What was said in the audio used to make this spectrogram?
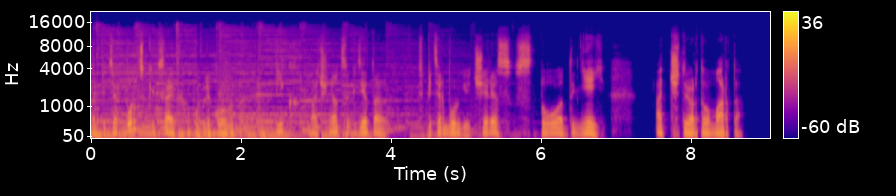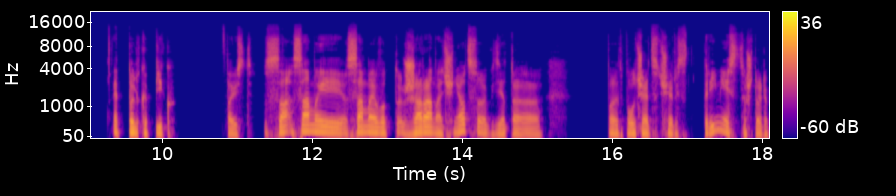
на петербургских сайтах опубликованы, пик начнется где-то в Петербурге через 100 дней от 4 марта. Это только пик. То есть са- самый, самая вот жара начнется где-то, получается, через 3 месяца, что ли,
